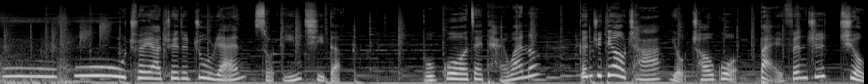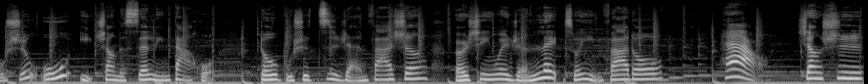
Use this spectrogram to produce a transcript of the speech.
呼呼吹啊吹的助燃所引起的。不过在台湾呢，根据调查，有超过百分之九十五以上的森林大火都不是自然发生，而是因为人类所引发的哦。How？像是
